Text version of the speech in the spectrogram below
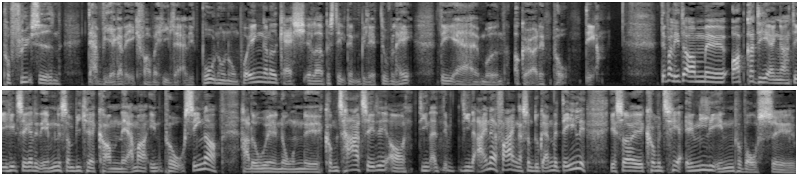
På flysiden, der virker det ikke for at være helt ærligt. Brug nu nogle point og noget cash, eller bestil den billet, du vil have. Det er øh, måden at gøre det på der. Det var lidt om øh, opgraderinger. Det er helt sikkert et emne, som vi kan komme nærmere ind på senere. Har du øh, nogle øh, kommentarer til det, og dine, dine egne erfaringer, som du gerne vil dele, ja, så øh, kommenter endelig inde på vores øh,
